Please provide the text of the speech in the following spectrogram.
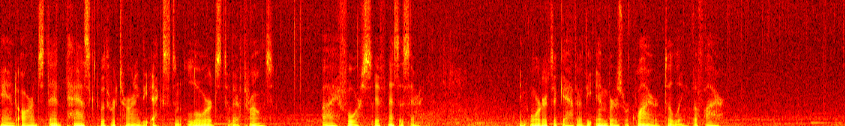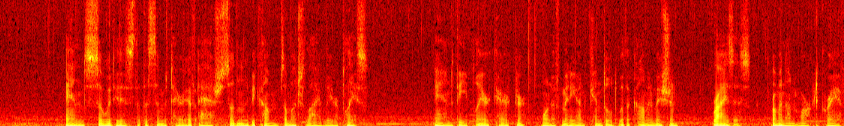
and are instead tasked with returning the extant lords to their thrones, by force if necessary, in order to gather the embers required to link the fire. And so it is that the cemetery of Ash suddenly becomes a much livelier place, and the player character, one of many unkindled with a common mission, rises from an unmarked grave.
